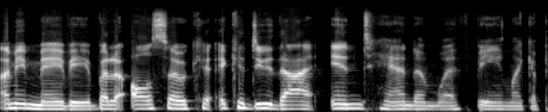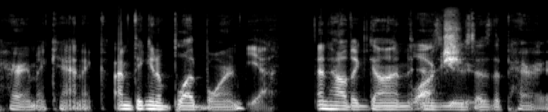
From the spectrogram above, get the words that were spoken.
I mean, maybe, but it also could, it could do that in tandem with being like a parry mechanic. I'm thinking of Bloodborne yeah, and how the gun Block is used as the parry.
